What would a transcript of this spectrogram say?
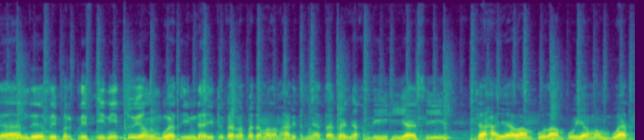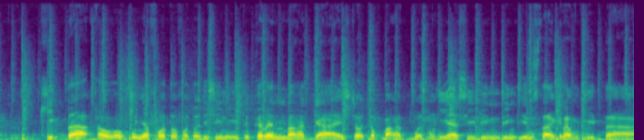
Dan The Flipper Cliff ini tuh yang buat indah itu karena pada malam hari ternyata banyak dihiasi cahaya lampu-lampu yang membuat kita kalau punya foto-foto di sini itu keren banget guys. Cocok banget buat menghiasi dinding Instagram kita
